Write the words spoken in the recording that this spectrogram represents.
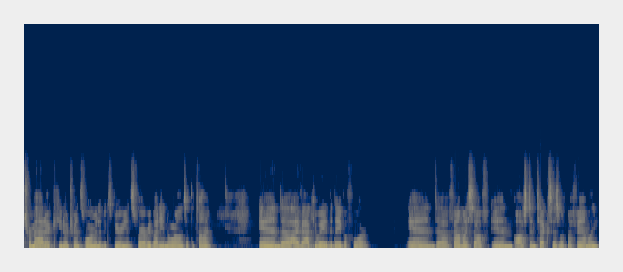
traumatic, you know, transformative experience for everybody in New Orleans at the time. And uh, I evacuated the day before and uh, found myself in Austin, Texas with my family.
